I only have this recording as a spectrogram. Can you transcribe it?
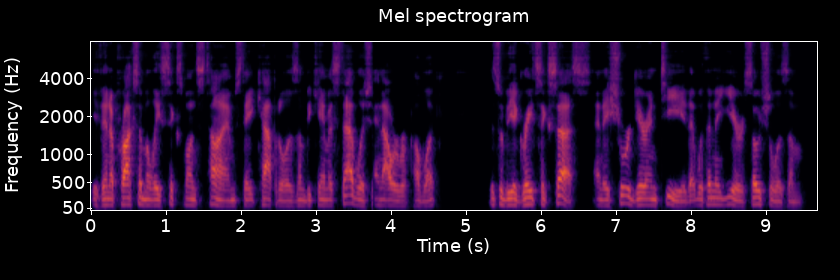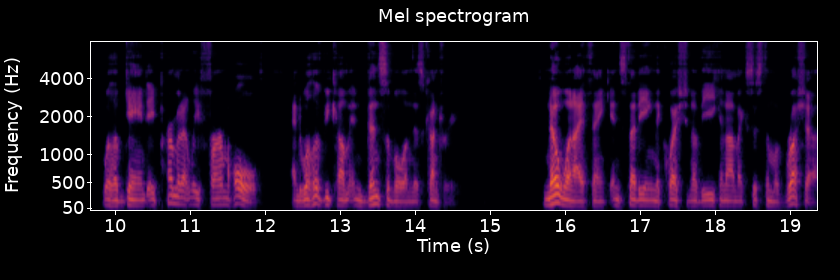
If in approximately six months' time state capitalism became established in our republic, this would be a great success and a sure guarantee that within a year socialism will have gained a permanently firm hold and will have become invincible in this country. No one, I think, in studying the question of the economic system of Russia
